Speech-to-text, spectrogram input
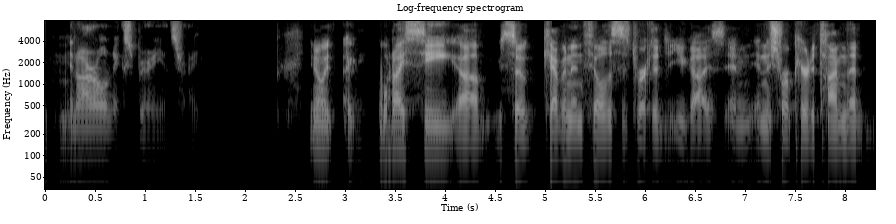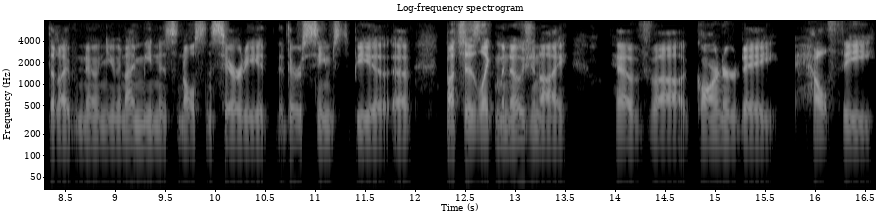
mm-hmm. in our own experience, right? You know, what I see, uh, so Kevin and Phil, this is directed at you guys, and in the short period of time that that I've known you, and I mean this in all sincerity, it, there seems to be a, a, much as like Manoj and I have uh, garnered a healthy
